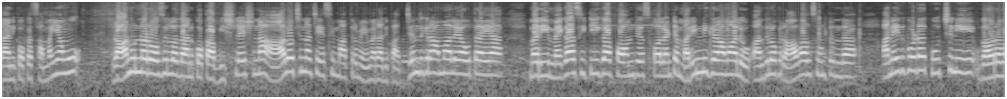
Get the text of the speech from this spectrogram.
దానికి ఒక సమయము రానున్న రోజుల్లో దానికి ఒక విశ్లేషణ ఆలోచన చేసి మాత్రమే. మరి అది పద్దెనిమిది గ్రామాలే అవుతాయా? మరి మెగా సిటీగా ఫామ్ చేసుకోవాలంటే మరిన్ని గ్రామాలు అందులోకి రావాల్సి ఉంటుందా? అనేది కూడా కూర్చుని గౌరవ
